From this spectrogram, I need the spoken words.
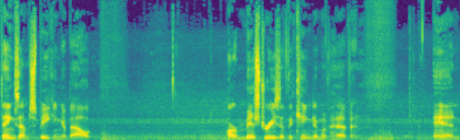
things I'm speaking about are mysteries of the kingdom of heaven. And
